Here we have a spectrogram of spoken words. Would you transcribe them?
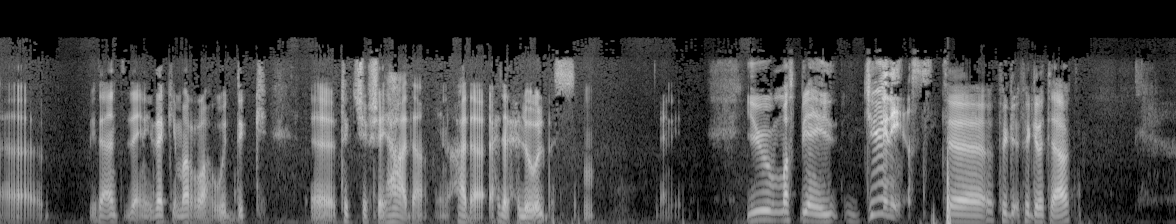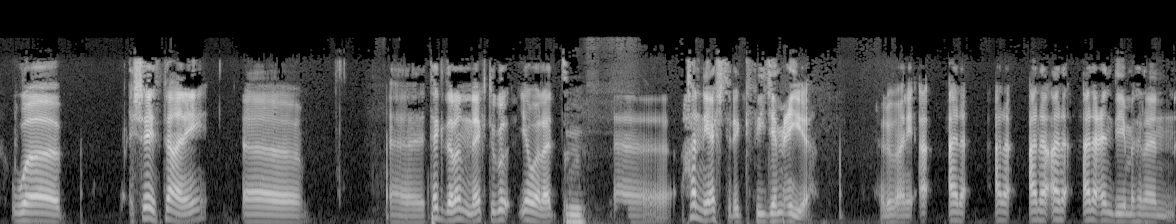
آه إذا أنت يعني ذكي مرة ودك آه تكتشف شيء هذا يعني هذا إحدى الحلول بس يعني you must be a genius to figure, figure it out. والشيء الثاني آه تقدر إنك تقول يا ولد خلني أشترك في جمعية. حلو يعني أنا أنا أنا أنا أنا عندي مثلا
